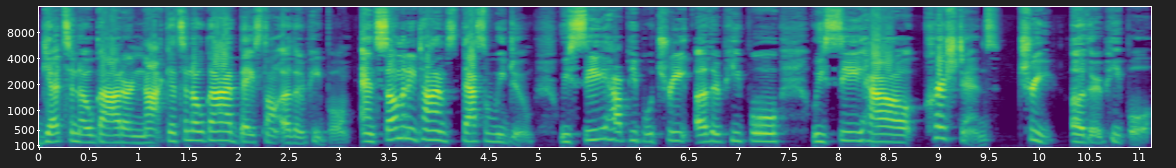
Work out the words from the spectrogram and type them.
get to know God or not get to know God based on other people. And so many times that's what we do. We see how people treat other people. We see how Christians treat other people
